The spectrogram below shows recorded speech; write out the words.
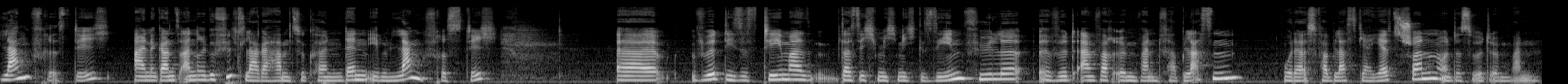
langfristig eine ganz andere Gefühlslage haben zu können. Denn eben langfristig äh, wird dieses Thema, dass ich mich nicht gesehen fühle, äh, wird einfach irgendwann verblassen. Oder es verblasst ja jetzt schon und es wird irgendwann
